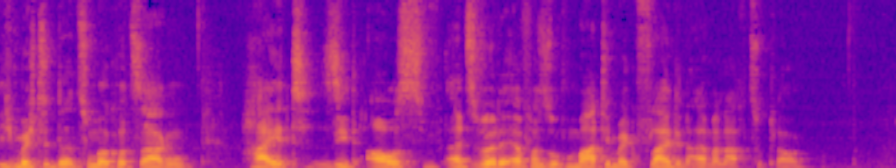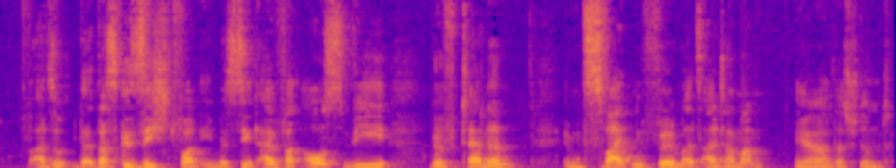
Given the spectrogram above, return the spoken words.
Ich möchte dazu mal kurz sagen, Hyde sieht aus, als würde er versuchen, Marty McFly den Almanach zu klauen. Also da- das Gesicht von ihm. Es sieht einfach aus wie Biff Tannen im zweiten Film als alter Mann. Ja, das stimmt.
